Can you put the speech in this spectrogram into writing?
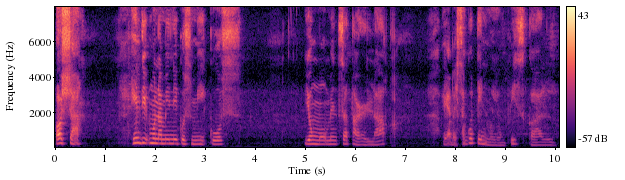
O siya, hindi mo na minikos-mikos yung moment sa Tarlac. Ay, abay, sagutin mo yung fiscal.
